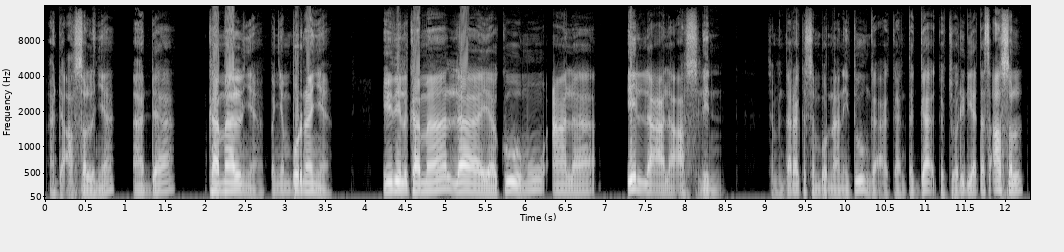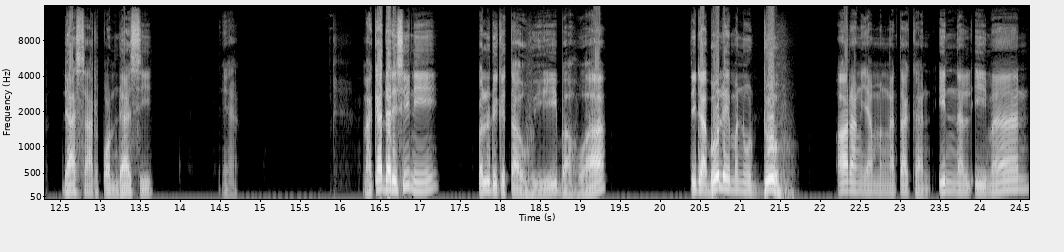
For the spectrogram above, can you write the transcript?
Ada asalnya, ada kamalnya, penyempurnanya. Idil kamal la yakumu ala illa ala aslin. Sementara kesempurnaan itu enggak akan tegak kecuali di atas asal, dasar, pondasi. Ya. Maka dari sini perlu diketahui bahwa tidak boleh menuduh orang yang mengatakan innal iman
